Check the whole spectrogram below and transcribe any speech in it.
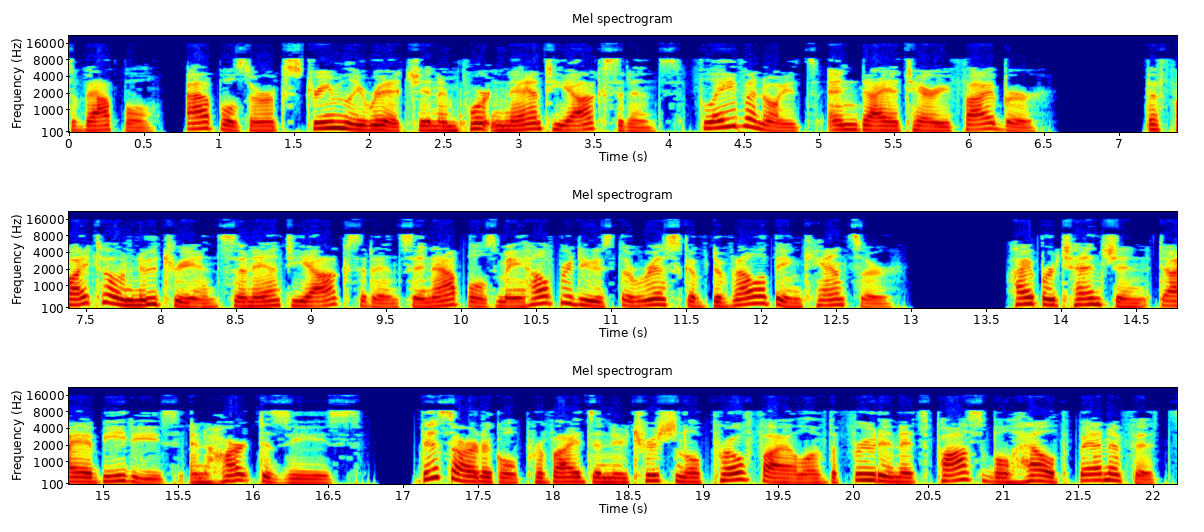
of apple. Apples are extremely rich in important antioxidants, flavonoids, and dietary fiber. The phytonutrients and antioxidants in apples may help reduce the risk of developing cancer, hypertension, diabetes, and heart disease. This article provides a nutritional profile of the fruit and its possible health benefits.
